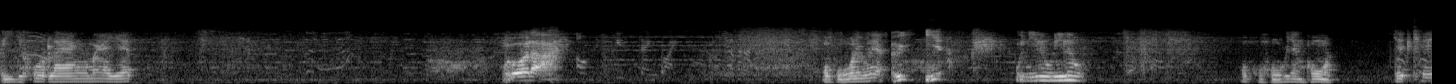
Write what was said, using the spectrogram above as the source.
ตีโคตรแรงแม่เย็ดโอ้ล่ะโอ้โหอะไรวะเนี่ยเฮ้ยเอี้ยวันนี้เร็วนี้เร็ว โอ้โห ยังโหดเย็ดแค่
